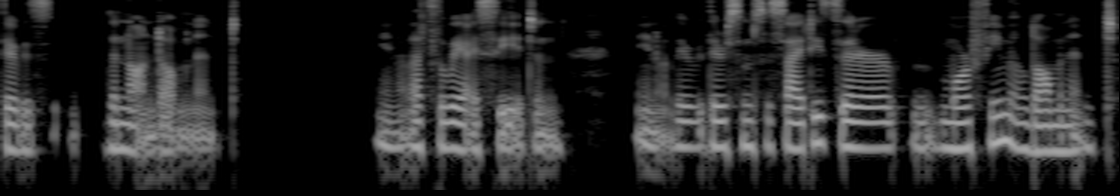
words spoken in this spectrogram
there was the non-dominant. You know, that's the way I see it. And you know, there there's some societies that are more female dominant.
